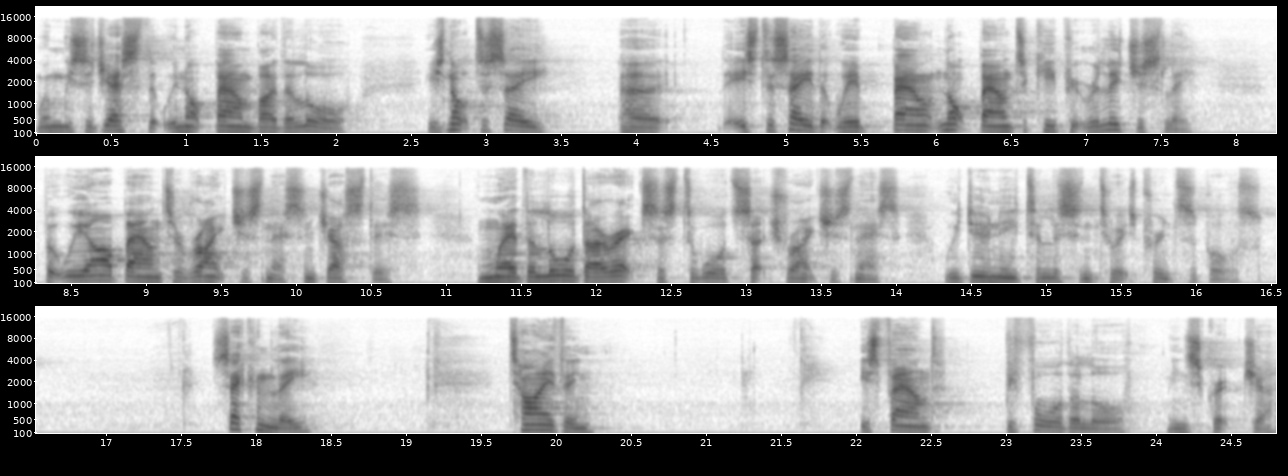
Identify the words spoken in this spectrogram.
when we suggest that we're not bound by the law is not to say uh, is to say that we're bound, not bound to keep it religiously, but we are bound to righteousness and justice. And where the law directs us towards such righteousness, we do need to listen to its principles. Secondly, tithing is found before the law in Scripture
